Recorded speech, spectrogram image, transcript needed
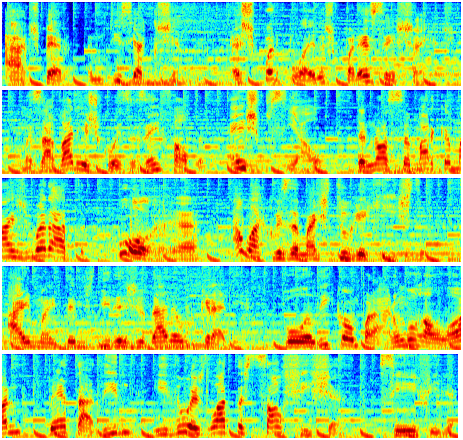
Ah, espera, a notícia acrescenta. As parteleiras parecem cheias, mas há várias coisas em falta, em especial da nossa marca mais barata. Porra! Há lá coisa mais tuga que isto. Ai mãe, temos de ir ajudar a Ucrânia. Vou ali comprar um roll-on, betadine e duas latas de salsicha. Sim, filha,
